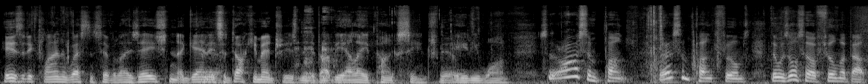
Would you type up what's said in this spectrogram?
Here's the decline of Western civilization. Again, Yeah. it's a documentary, isn't it, about the LA punk scene from Yeah. '81. So there are some punk. There are some punk films. There was also a film about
